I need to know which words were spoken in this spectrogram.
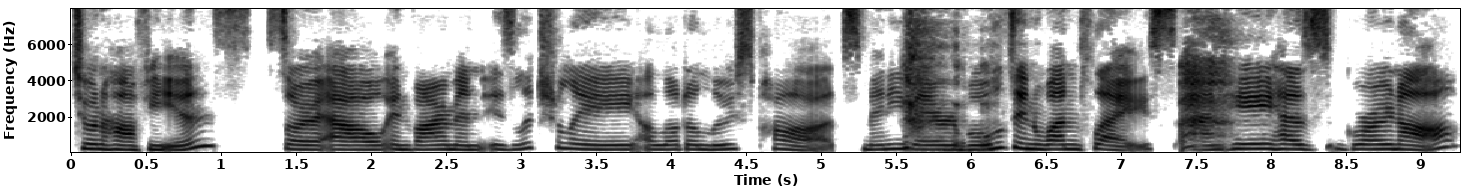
two and a half years. So our environment is literally a lot of loose parts, many variables in one place. And he has grown up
